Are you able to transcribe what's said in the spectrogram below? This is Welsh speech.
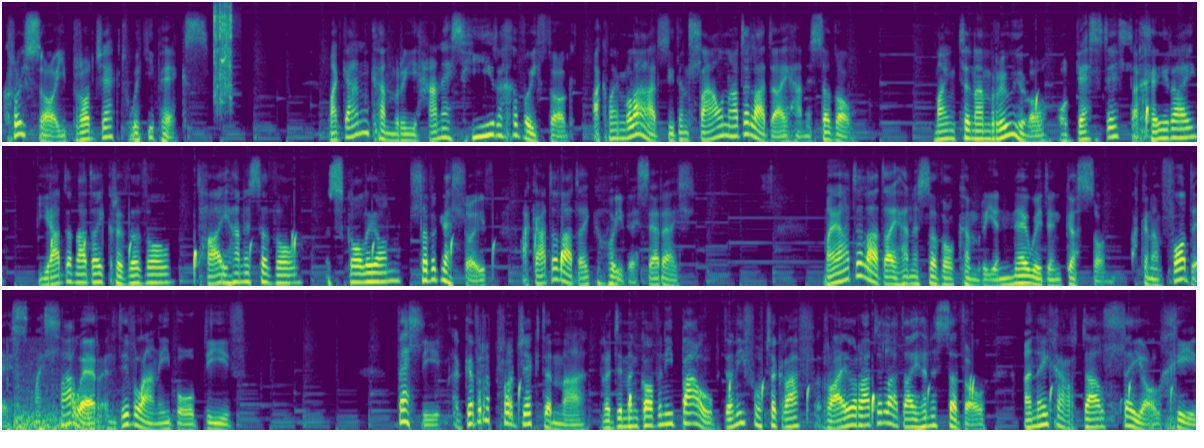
Croeso i brosiect Wikipix. Mae gan Cymru hanes hir a chyfoethog ac mae'n wlad sydd yn llawn adeiladau hanesyddol. Maent yn amrywio o gestyll a cheirau, i adeiladau crefyddol, tai hanesyddol, ysgolion, llyfrgelloedd ac adeiladau cyhoeddus eraill. Mae adeiladau hanesyddol Cymru yn newid yn gyson ac yn anffodus mae llawer yn diflannu bob dydd. Felly, ar gyfer y prosiect yma, rydym yn gofyn i bawb dynnu ffotograff rai o'r adeiladau hanesyddol yn eich ardal lleol chi.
